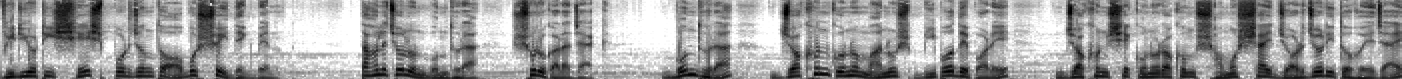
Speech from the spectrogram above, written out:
ভিডিওটি শেষ পর্যন্ত অবশ্যই দেখবেন। তাহলে চলুন বন্ধুরা, শুরু করা যাক। বন্ধুরা, যখন কোনো মানুষ বিপদে পড়ে, যখন সে কোনো রকম সমস্যায় জর্জরিত হয়ে যায়,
